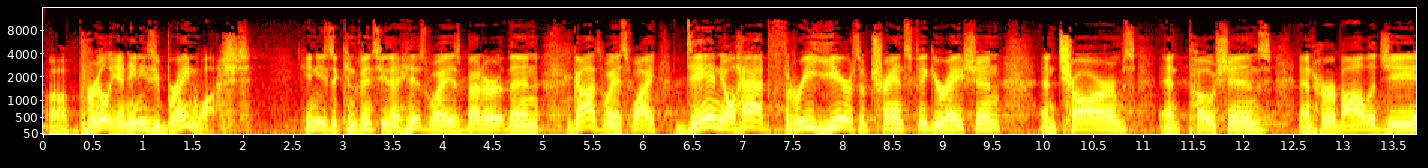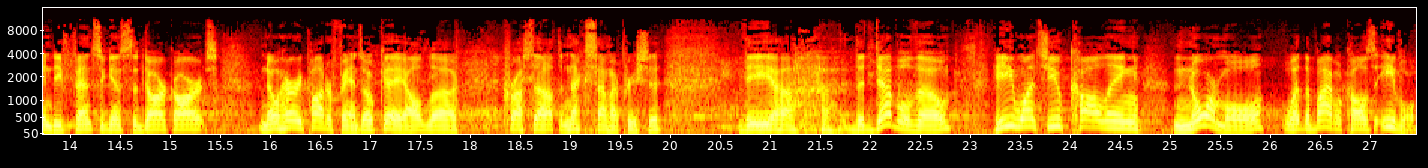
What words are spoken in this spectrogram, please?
uh, brilliant, he needs you brainwashed. He needs to convince you that his way is better than God's way. It's why Daniel had three years of transfiguration and charms and potions and herbology and defense against the dark arts. No Harry Potter fans. Okay, I'll uh, cross that out the next time I preach it. The, uh, the devil, though, he wants you calling normal what the Bible calls evil.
